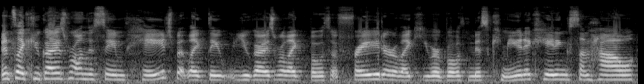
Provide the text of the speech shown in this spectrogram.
it's like you guys were on the same page but like they you guys were like both afraid or like you were both miscommunicating somehow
